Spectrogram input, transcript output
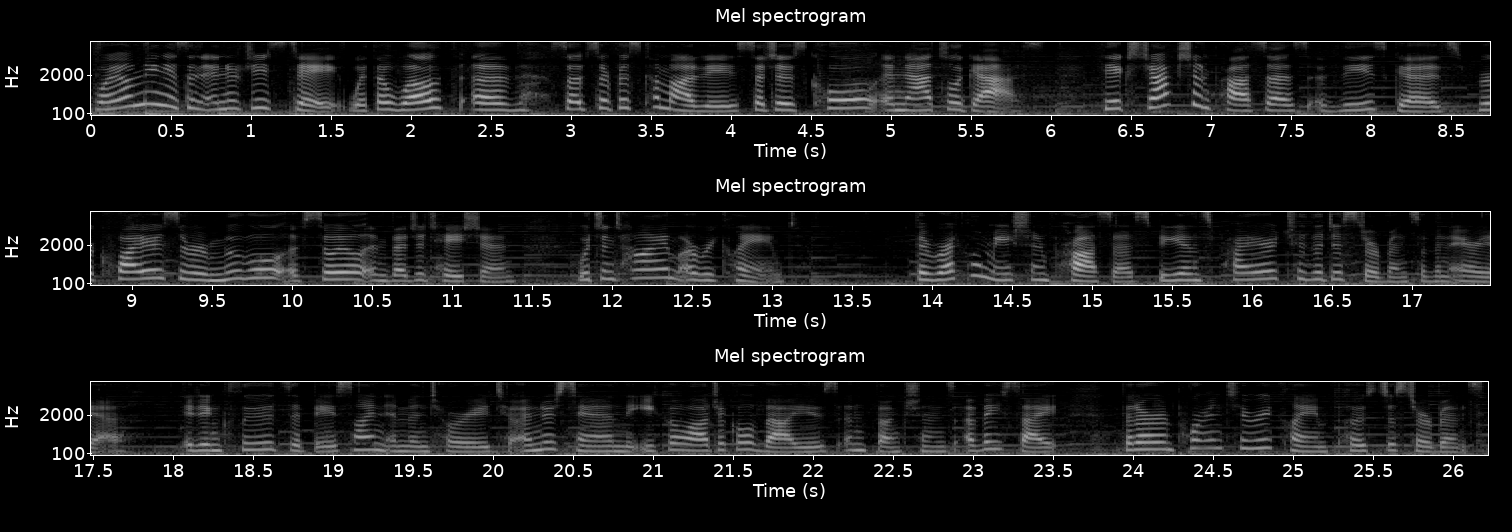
Wyoming is an energy state with a wealth of subsurface commodities such as coal and natural gas. The extraction process of these goods requires the removal of soil and vegetation, which in time are reclaimed. The reclamation process begins prior to the disturbance of an area. It includes a baseline inventory to understand the ecological values and functions of a site that are important to reclaim post-disturbance.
